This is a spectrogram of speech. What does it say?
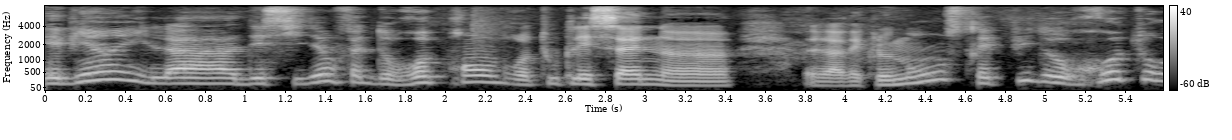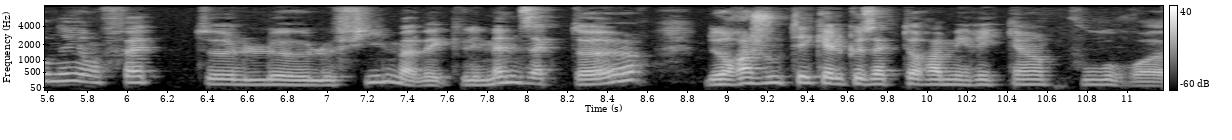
eh bien, il a décidé en fait de reprendre toutes les scènes avec le monstre et puis de retourner en fait le, film avec les mêmes acteurs, de rajouter quelques acteurs américains pour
